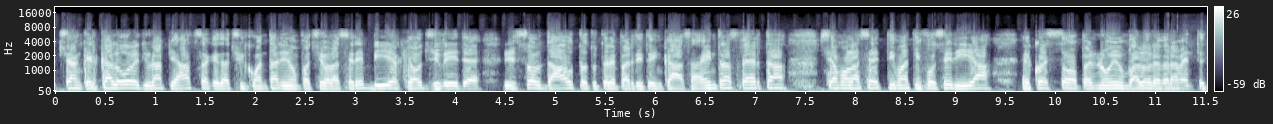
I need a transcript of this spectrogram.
c'è anche il calore di una piazza che da 50 anni non faceva la Serie B e che oggi vede il sold out tutte le partite in casa. E in trasferta siamo la settima tifoseria e questo per noi è un valore veramente,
